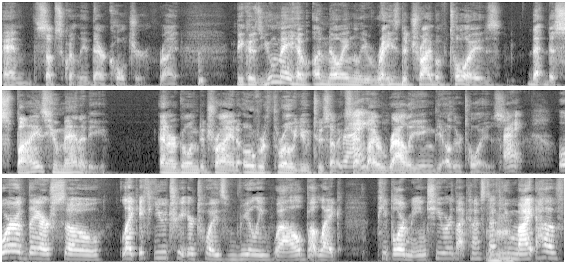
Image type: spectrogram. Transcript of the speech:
and subsequently their culture, right? Because you may have unknowingly raised a tribe of toys that despise humanity and are going to try and overthrow you to some extent Right. by rallying the other toys. Right. Or they are so like if you treat your toys really well, but like people are mean to you or that kind of stuff, Mm-hmm. you might have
